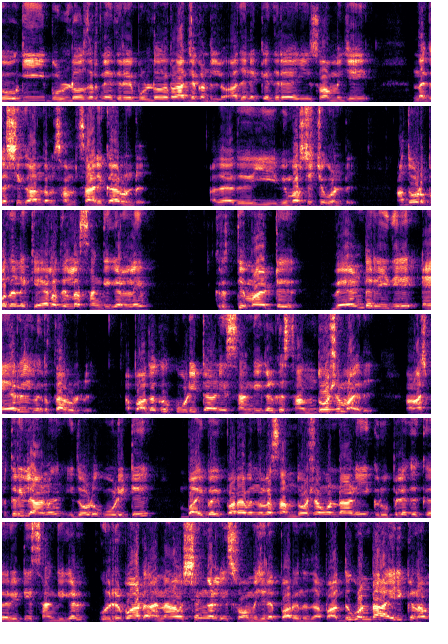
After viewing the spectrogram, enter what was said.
യോഗി ബുൾഡോസറിനെതിരെ ബുൾഡോസർ രാജ കണ്ടല്ലോ അതിനൊക്കെതിരെ ഈ സ്വാമിജി നഗശികാന്തം സംസാരിക്കാറുണ്ട്. അതായത് ഈ വിമർശിച്ചുകൊണ്ട്. അതോടൊപ്പം തന്നെ കേരളത്തിലുള്ള സംഘികളെയും കൃത്യമായിട്ട് വേണ്ട രീതിയിൽ എയറിൽ നിർത്താറുണ്ട്. അപ്പൊ അതൊക്കെ കൂടിയിട്ടാണ് ഈ സംഘികൾക്ക് സന്തോഷമായത്. ആശുപത്രിയിലാണ് ഇതോട് കൂടിയിട്ട് ബൈ ബൈ പറയാമെന്നുള്ള സന്തോഷം കൊണ്ടാണ് ഈ ഗ്രൂപ്പിലേക്ക് കയറിയിട്ട് ഈ സംഘികൾ ഒരുപാട് അനാവശ്യങ്ങൾ ഈ സ്വാമിജിനെ പറയുന്നത്. അപ്പൊ അതുകൊണ്ടായിരിക്കണം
